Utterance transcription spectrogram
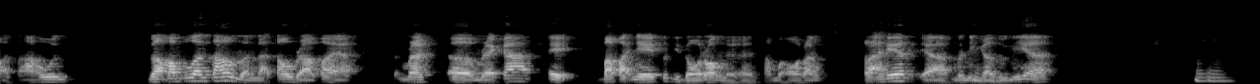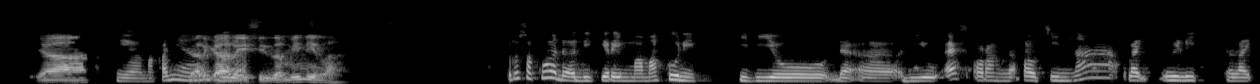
84 tahun, 80-an tahun lah, nggak tahu berapa ya. Mereka, uh, mereka, eh, bapaknya itu didorong ya kan sama orang terakhir ya meninggal hmm. dunia Mm-mm. Ya. Iya, makanya. Gara-gara racism inilah. Terus aku ada dikirim mamaku nih video da, uh, di US orang nggak tahu Cina like really like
